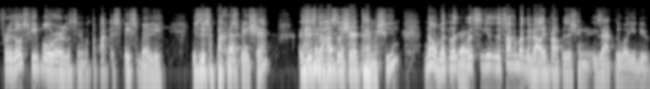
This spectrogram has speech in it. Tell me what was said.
for those people who are listening, what the fuck is Space Belly? Is this a fucking spaceship? Is this the hustle share time machine? No, but let, right. let's let's talk about the value proposition. Exactly what you do,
